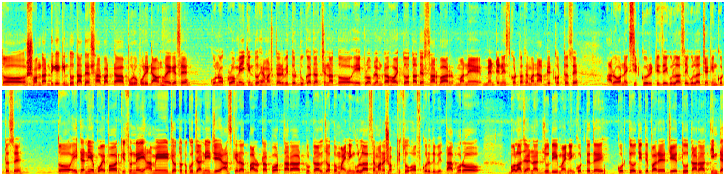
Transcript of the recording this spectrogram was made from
তো সন্ধ্যার দিকে কিন্তু তাদের সার্ভারটা পুরোপুরি ডাউন হয়ে গেছে। কোনো ক্রমেই কিন্তু হ্যামাস্টারের ভিতর ঢুকা যাচ্ছে না। তো এই প্রবলেমটা হয়তো তাদের সার্ভার মানে মেনটেনেন্স করতেছে মানে আপডেট করতেছে। আরও অনেক সিকিউরিটি যেগুলো আছে, এগুলো চেকিং করতেছে। তো এইটা নিয়ে ভয় পাওয়ার কিছু নেই। আমি যতটুকু জানি যে আজকে রাত বারোটার পর তারা টোটাল যত মাইনিংগুলো আছে মানে সব কিছু অফ করে দেবে। তারপরও বলা যায় না যদি মাইনিং করতে দেয়, করতেও দিতে পারে। যেহেতু তারা তিনটা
